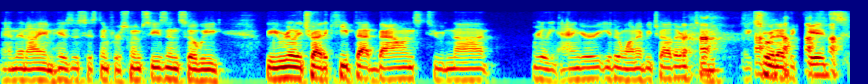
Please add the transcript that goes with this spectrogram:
and then I am his assistant for swim season. So we we really try to keep that balance to not really anger either one of each other to make sure that the kids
